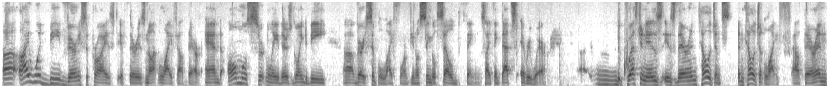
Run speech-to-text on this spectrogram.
Uh, I would be very surprised if there is not life out there, and almost certainly there's going to be uh, very simple life forms. You know, single-celled things. I think that's everywhere. Uh, the question is: Is there intelligence, intelligent life out there? And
